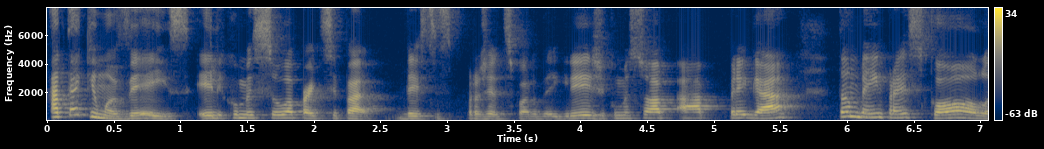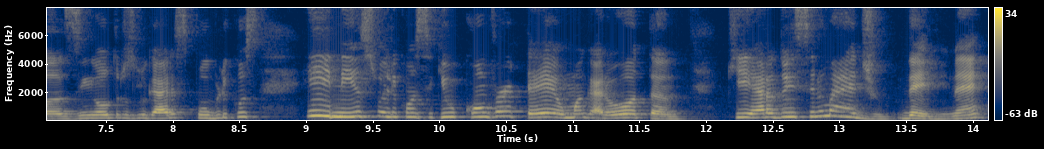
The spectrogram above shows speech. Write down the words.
Até que uma vez ele começou a participar desses projetos fora da igreja, começou a, a pregar também para escolas, em outros lugares públicos, e nisso ele conseguiu converter uma garota que era do ensino médio dele, né?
